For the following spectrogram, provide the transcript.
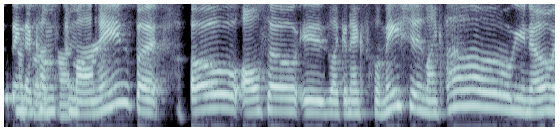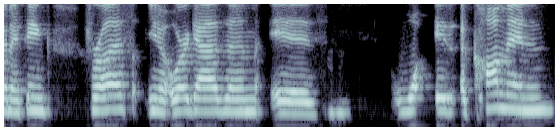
the thing That's that comes to mind, but O also is like an exclamation, like, oh, you know, and I think for us, you know, orgasm is mm-hmm. what is a common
